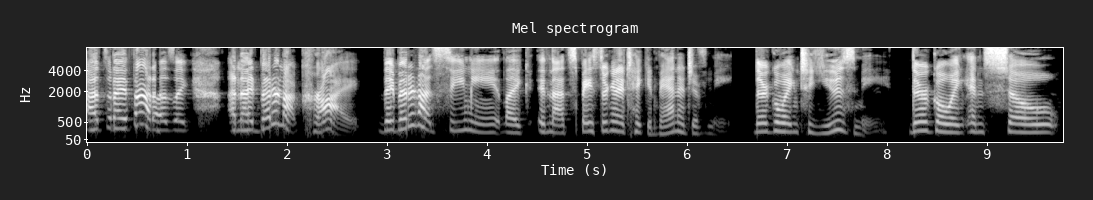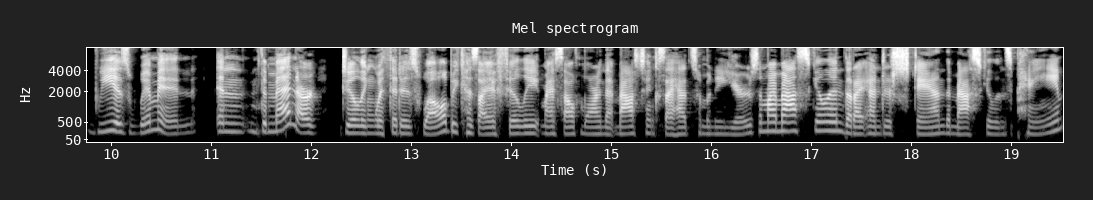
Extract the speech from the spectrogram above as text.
that's what I thought. I was like, and I'd better not cry. They better not see me like in that space. They're going to take advantage of me. They're going to use me. They're going, and so we as women and the men are dealing with it as well because I affiliate myself more in that masculine because I had so many years in my masculine that I understand the masculine's pain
